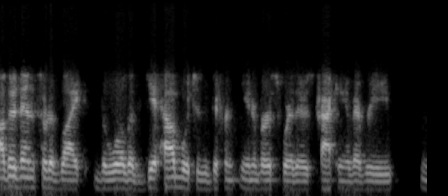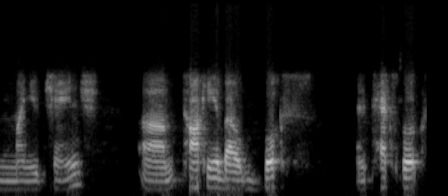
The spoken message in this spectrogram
other than sort of like the world of GitHub, which is a different universe where there's tracking of every minute change, um, talking about books and textbooks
